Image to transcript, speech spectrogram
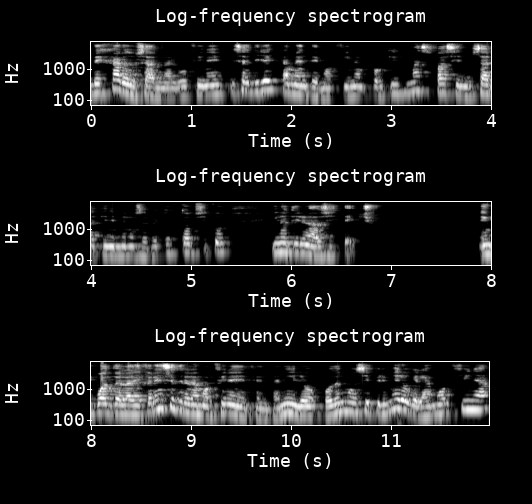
dejar de usar nalbufina y utilizar directamente morfina porque es más fácil de usar, tiene menos efectos tóxicos y no tiene una dosis techo. En cuanto a la diferencia entre la morfina y el fentanilo, podemos decir primero que la morfina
